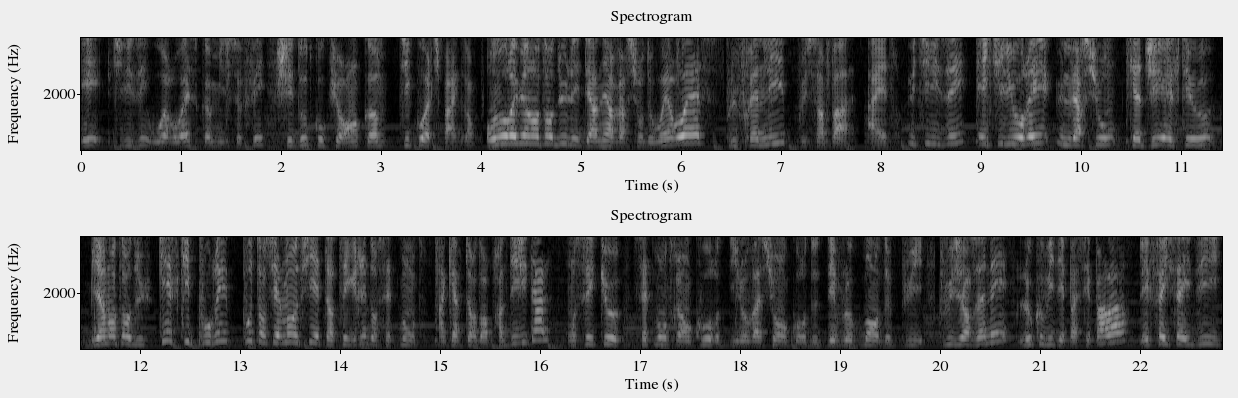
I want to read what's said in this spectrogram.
et utiliser Wear OS comme il se fait chez d'autres concurrents comme TicWatch par exemple. On aurait bien entendu les dernières versions de Wear OS, plus friendly, plus sympa à être utilisé et qu'il y aurait une version 4G LTE bien entendu. Qu'est-ce qui pourrait potentiellement aussi être intégré dans cette montre? Un capteur d'empreinte digitale? On sait que cette montre est en cours d'innovation, en cours de développement depuis plusieurs années. Le Covid est passé par là, les Face ID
